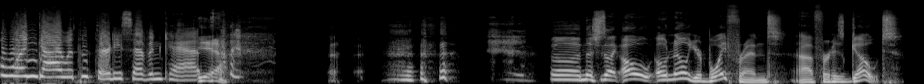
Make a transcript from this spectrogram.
One guy with the thirty-seven cats. Yeah. Uh, and then she's like, "Oh, oh no, your boyfriend uh, for his goat,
